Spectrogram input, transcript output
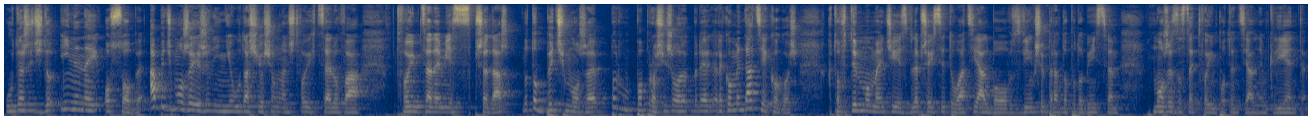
uderzyć do innej osoby? A być może, jeżeli nie uda się osiągnąć Twoich celów, a Twoim celem jest sprzedaż, no to być może poprosisz o rekomendację kogoś, kto w tym momencie jest w lepszej sytuacji albo z większym prawdopodobieństwem może zostać Twoim potencjalnym klientem.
